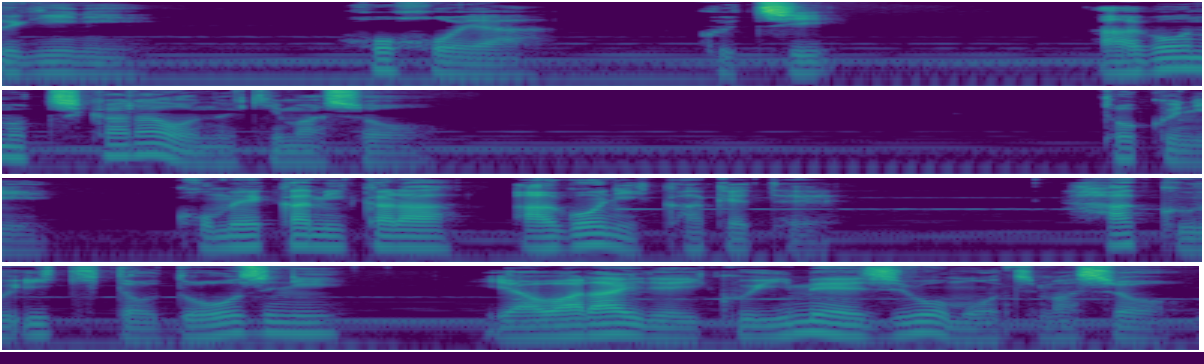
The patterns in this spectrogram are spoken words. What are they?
次に頬や口、顎の力を抜きましょう。特にこめかみから顎にかけて吐く息と同時に和らいでいくイメージを持ちましょう。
